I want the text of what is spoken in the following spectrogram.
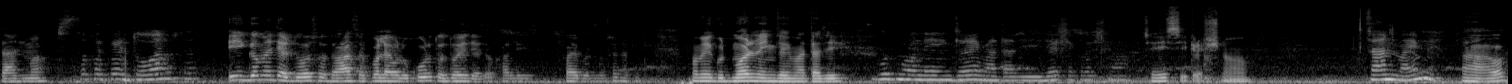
સાંજમાં. સફેદ પેન્ટ ધોવાનું છે? એ ગમે ત્યારે ધોશો તો હાશે ભલે ઓલું કુર્તું ધોઈ દેજો ખાલી. ફાઈબરનું છે ને. મમ્મી ગુડ મોર્નિંગ જય માતાજી. ગુડ મોર્નિંગ જય માતાજી જય શ્રી કૃષ્ણ. જય શ્રી કૃષ્ણ. સાંજમાં એમ ને? હા હો.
